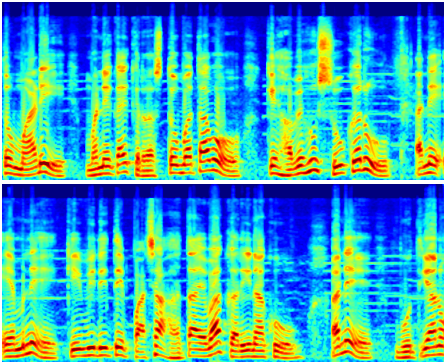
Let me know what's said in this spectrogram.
તો માડી, મને કંઈક રસ્તો બતાવો કે હવે હું શું કરું અને એમને કેવી રીતે પાછા હતા એવા કરી નાખું. અને ભૂતિયાનો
